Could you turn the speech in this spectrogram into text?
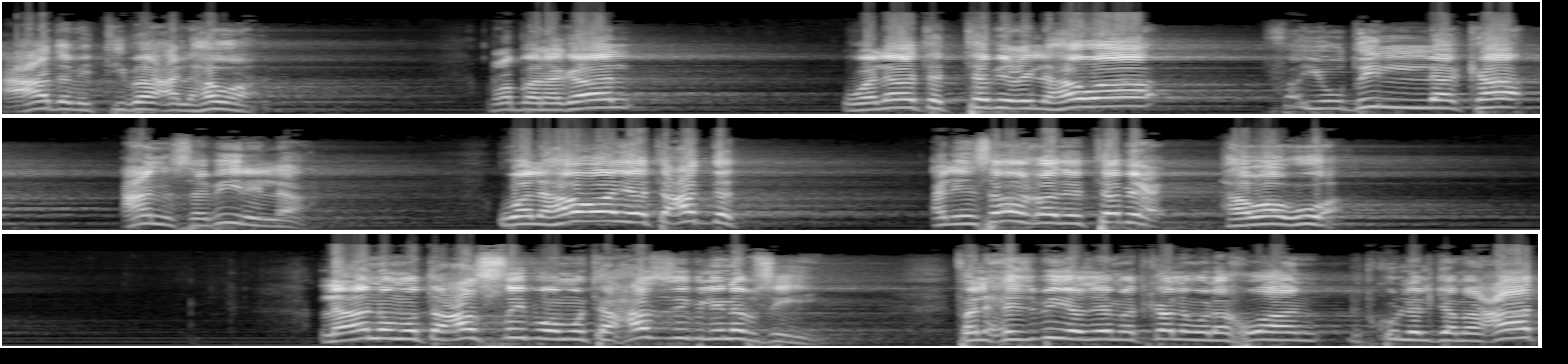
عدم اتباع الهوى. ربنا قال ولا تتبع الهوى فيضلك عن سبيل الله. والهوى يتعدد. الإنسان قد يتبع هواه هو. لأنه متعصب ومتحزب لنفسه. فالحزبية زي ما تكلموا الأخوان بتكون للجماعات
